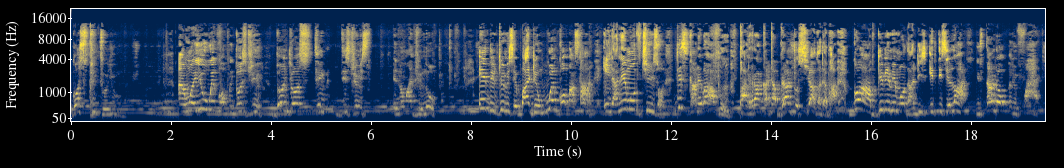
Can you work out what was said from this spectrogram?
God speak to you. And when you wake up with those dreams, don't just think this dream is a normal dream. No. If the dream is a bad dream, wake up and stand in the name of Jesus. This can never happen. Parakata branto siagadaba. God have given me more than this. It is a lie. You stand up and you fight.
